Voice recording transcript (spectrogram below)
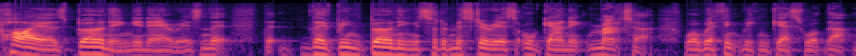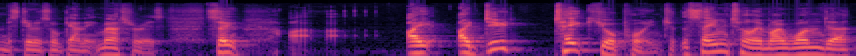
pyres burning in areas, and that, they've been burning sort of mysterious organic matter. Well, we think we can guess what that mysterious organic matter is. So, I I do take your point. At the same time, I wonder.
